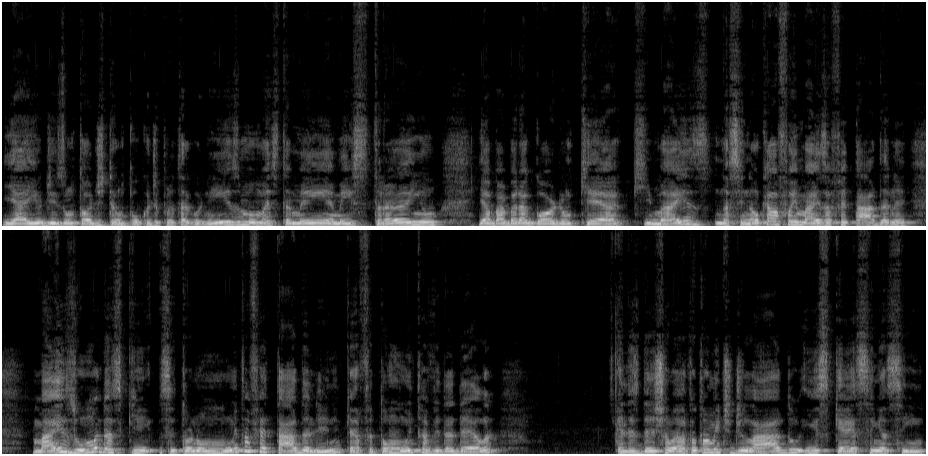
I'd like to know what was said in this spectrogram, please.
E aí o Jason Todd tem um pouco de protagonismo, mas também é meio estranho. E a Barbara Gordon, que é a que mais, assim, não que ela foi mais afetada, né? Mas uma das que se tornou muito afetada ali, que afetou muito a vida dela, eles deixam ela totalmente de lado e esquecem, assim,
